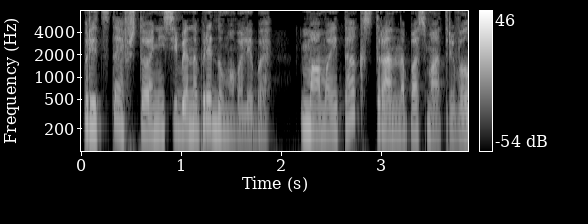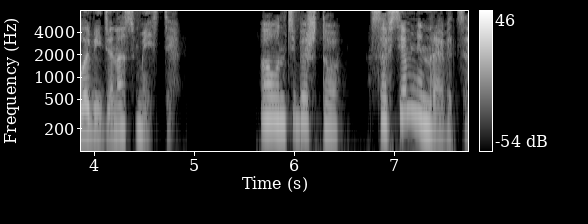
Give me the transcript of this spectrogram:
«Представь, что они себе напридумывали бы. Мама и так странно посматривала, видя нас вместе». «А он тебе что, совсем не нравится?»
